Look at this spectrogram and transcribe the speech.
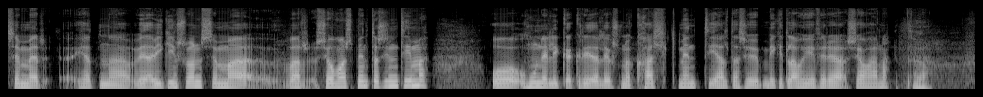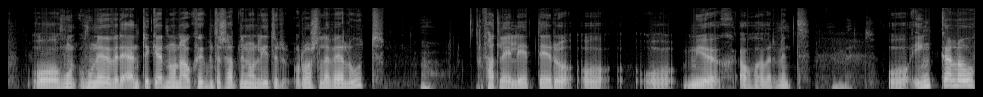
sem er hérna Viða Víkingsson sem var sjómansmynd á sínum tíma og hún er líka gríðarlega svona kvöldmynd, ég held að það sé mikill áhuga fyrir að sjá hana Já. Og hún, hún hefur verið endurgerð núna á kvikmyndasafninu og hún lítur rosalega vel út Já. fallegi litir og, og, og mjög áhugaverð mynd og Ingaló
